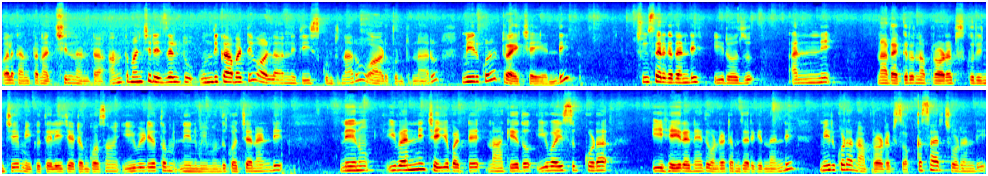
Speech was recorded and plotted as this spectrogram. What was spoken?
వాళ్ళకి అంత నచ్చిందంట. అంత మంచి రిజల్ట్ ఉంది కాబట్టి వాళ్ళు అన్ని తీసుకుంటున్నారు వాడుకుంటున్నారు. మీరు కూడా ట్రై చేయండి. చూశారు కదండి ఈరోజు అన్నీ నా దగ్గర ఉన్న ప్రోడక్ట్స్ గురించే మీకు తెలియజేయటం కోసం ఈ వీడియోతో నేను మీ ముందుకు వచ్చానండి. నేను ఇవన్నీ చేయబట్టే నాకేదో ఈ వయసుకు కూడా ఈ హెయిర్ అనేది ఉండటం జరిగిందండి. మీరు కూడా నా ప్రోడక్ట్స్ ఒక్కసారి చూడండి.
